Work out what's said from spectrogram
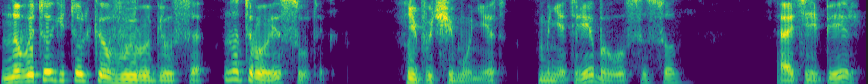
Но в итоге только вырубился на трое суток. И почему нет? Мне требовался сон. А теперь...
